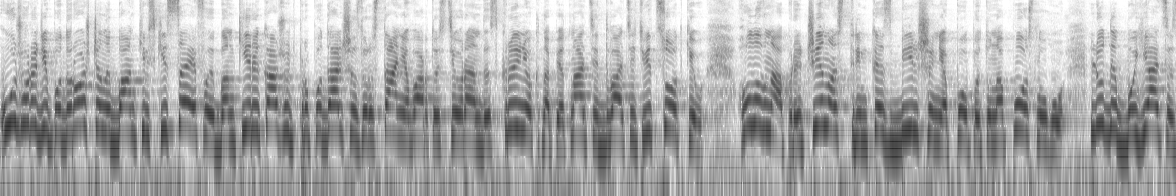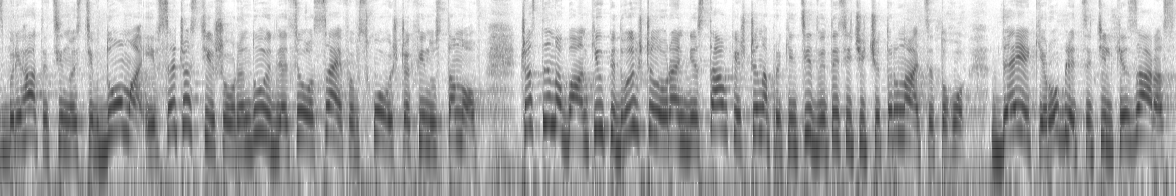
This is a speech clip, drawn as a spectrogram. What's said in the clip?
Ужгороді подорожчали банківські сейфи. Банкіри кажуть про подальше зростання вартості оренди скриньок на 15-20%. Головна причина стрімке збільшення попиту на послугу. Люди бояться зберігати цінності вдома і все частіше орендують для цього сейфи в сховищах фінустанов. Частина банків підвищили орендні ставки ще наприкінці 2014-го. Деякі роблять це тільки зараз.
